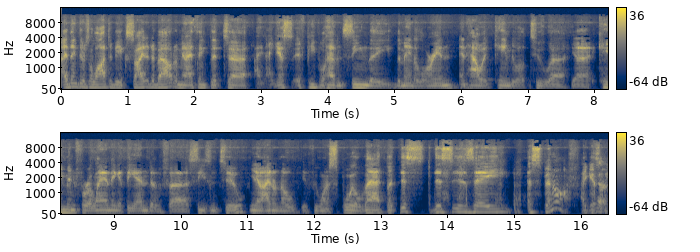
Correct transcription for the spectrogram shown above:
I think there's a lot to be excited about. I mean, I think that uh, I, I guess if people haven't seen the the Mandalorian and how it came to to uh, uh, came in for a landing at the end of uh, season two, you know, I don't know if we want to spoil that, but this this is a a spinoff, I guess. Yeah.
